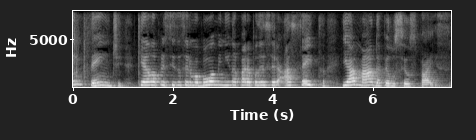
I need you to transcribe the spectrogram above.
entende que ela precisa ser uma boa menina para poder ser aceita e amada pelos seus pais,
